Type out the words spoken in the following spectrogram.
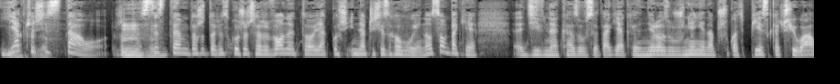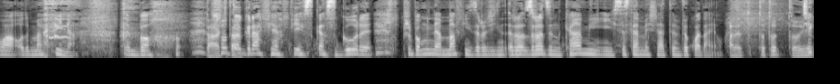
jak Dlaczego? to się stało, że ten mm -hmm. system doszedł do wniosku, że czerwony to jakoś inaczej się zachowuje? No są takie e, dziwne kazusy, tak? Jak nierozróżnienie na przykład pieska chihuahua od mafina, bo tak, tak. fotografia tak. pieska z góry przypomina muffin z, rodzin, z rodzynkami i systemy się na tym wykładają. Ale to, to, to, to, jest,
